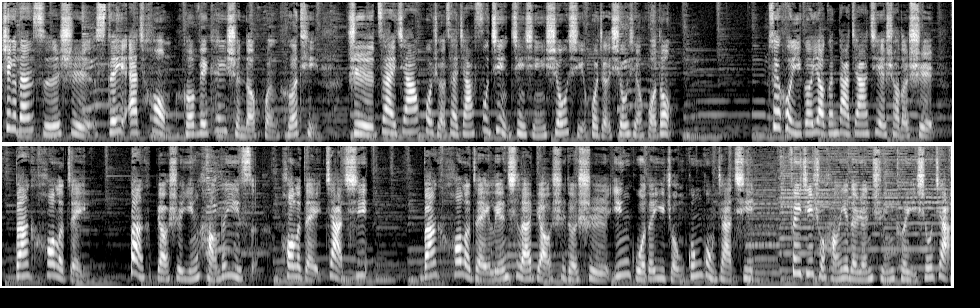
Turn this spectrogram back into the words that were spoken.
这个单词是 stay at home 和 vacation 的混合体，指在家或者在家附近进行休息或者休闲活动。最后一个要跟大家介绍的是 bank holiday，bank 表示银行的意思，holiday 假期，bank holiday 连起来表示的是英国的一种公共假期，非基础行业的人群可以休假。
